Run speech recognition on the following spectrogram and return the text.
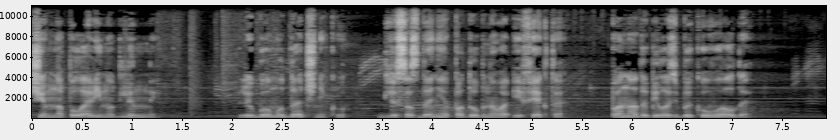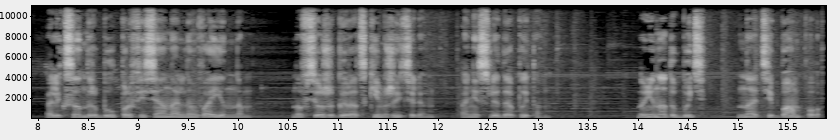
чем наполовину длины. Любому дачнику для создания подобного эффекта понадобилась бы кувалда. Александр был профессиональным военным, но все же городским жителем, а не следопытом. Но не надо быть Нати Бампо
